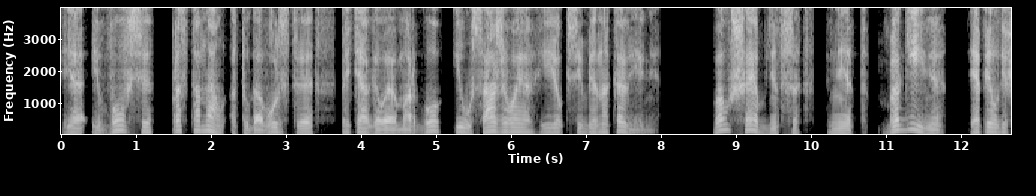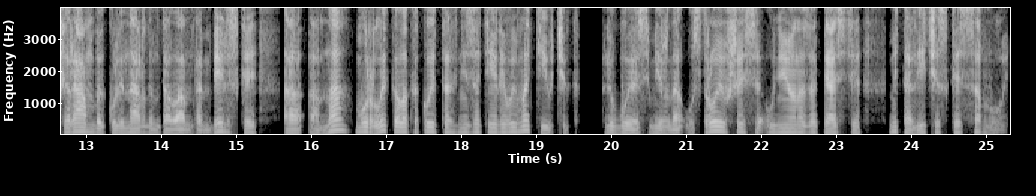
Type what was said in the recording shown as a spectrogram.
я и вовсе простонал от удовольствия, притягивая Марго и усаживая ее к себе на колени. Волшебница, нет, богиня. Я пел дифирамбы кулинарным талантом Бельской, а она мурлыкала какой-то незатейливый мотивчик, любое смирно устроившееся у нее на запястье металлической совой.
